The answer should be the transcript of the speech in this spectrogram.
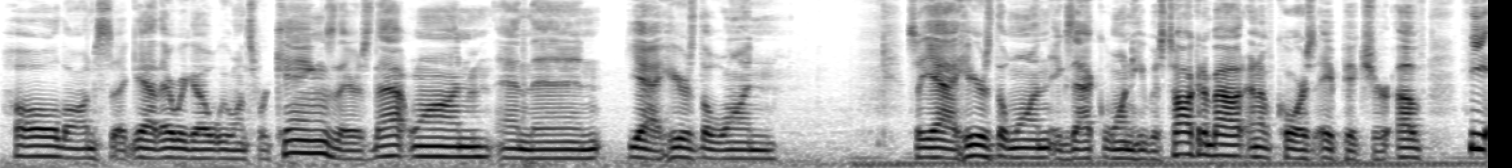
hold on a sec. Yeah, there we go. We once were kings. There's that one. And then, yeah, here's the one. So, yeah, here's the one, exact one he was talking about. And of course, a picture of the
